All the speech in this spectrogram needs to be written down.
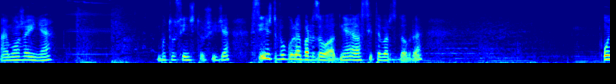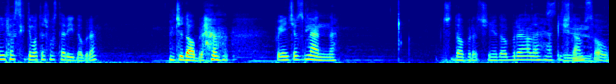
Ale może i nie. Bo tu Sinch tu już idzie. Sinch w ogóle bardzo ładnie, Elastity bardzo dobre. U nich Elastity ma też Mastery dobre. Czy dobre? Pojęcie względne. Czy dobre, czy niedobre, ale jakieś tam są.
